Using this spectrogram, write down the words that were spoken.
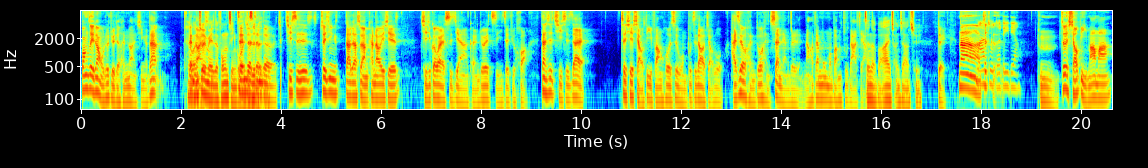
光这一段我就觉得很暖心了。但台湾最美的风景，真的真的，其实最近大家虽然看到一些奇奇怪怪的事件啊，可能就会质疑这句话，但是其实在。这些小地方，或者是我们不知道的角落，还是有很多很善良的人，然后在默默帮助大家，真的把爱传下去。对，那这个的力量，嗯，这个小比妈妈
